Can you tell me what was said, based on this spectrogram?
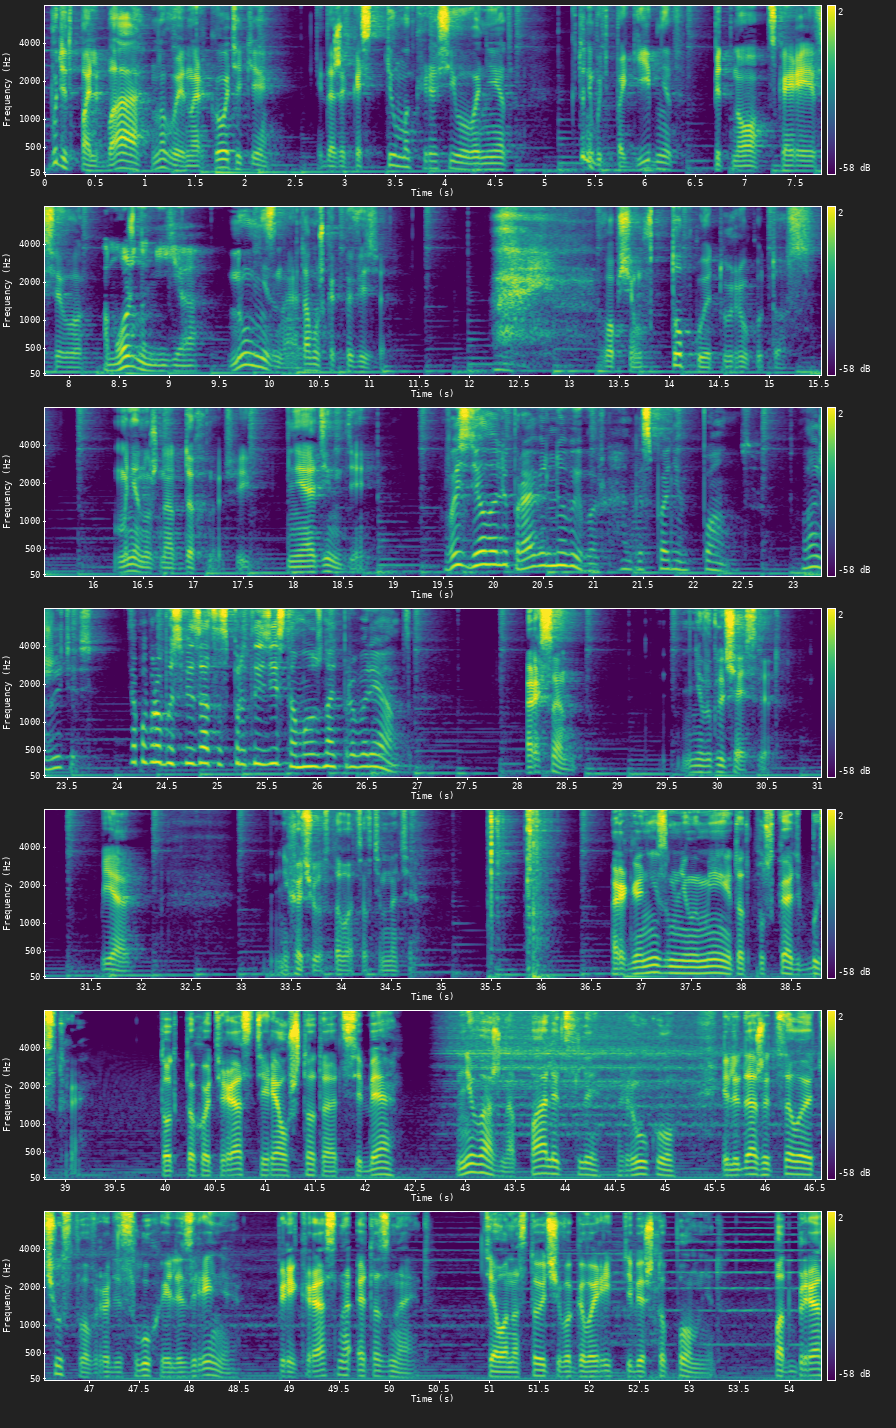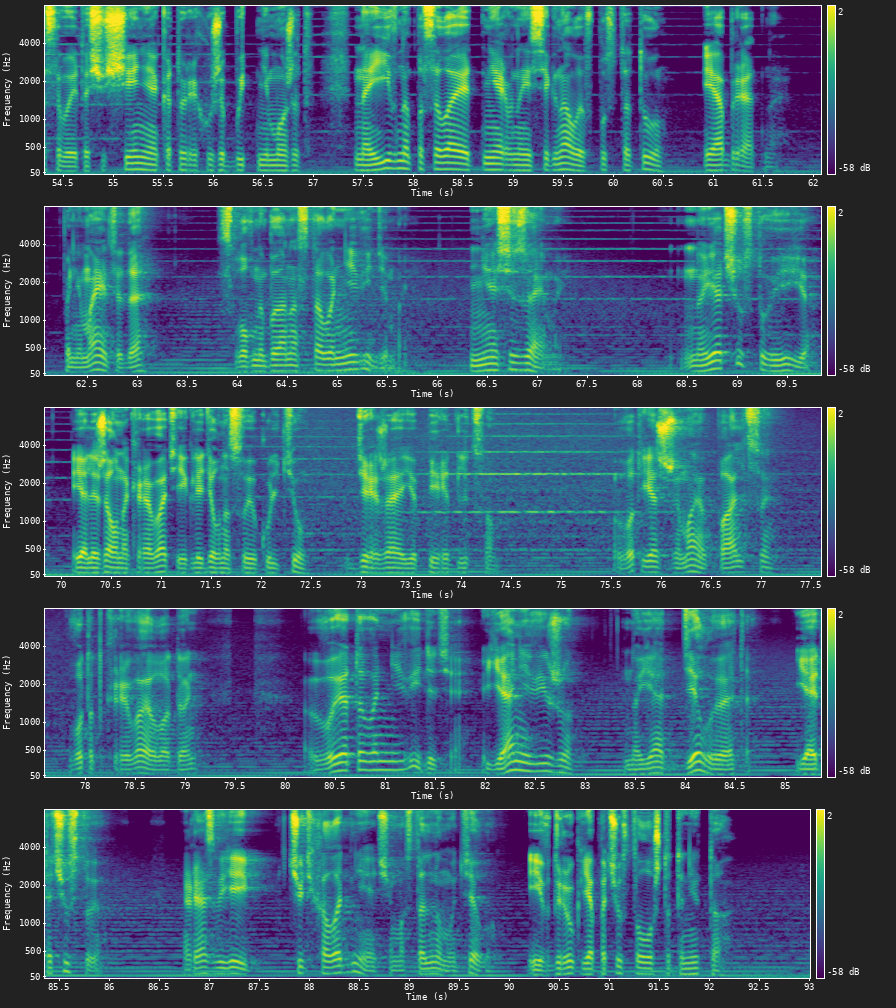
будет пальба, новые наркотики, и даже костюма красивого нет. Кто-нибудь погибнет, пятно, скорее всего. А можно не я? Ну, не знаю, там уж как повезет. В общем, в топку эту руку, Тос. Мне нужно отдохнуть, и не один день. Вы сделали правильный выбор, господин Паунд. Ложитесь. Я попробую связаться с протезистом и узнать про варианты. Арсен, не выключай свет. Я не хочу оставаться в темноте. Организм не умеет отпускать быстро. Тот, кто хоть раз терял что-то от себя, неважно, палец ли, руку или даже целое чувство вроде слуха или зрения, прекрасно это знает. Тело настойчиво говорит тебе, что помнит. Подбрасывает ощущения, которых уже быть не может. Наивно посылает нервные сигналы в пустоту и обратно. Понимаете, да? Словно бы она стала невидимой, неосязаемой. Но я чувствую ее. Я лежал на кровати и глядел на свою культю, держа ее перед лицом. Вот я сжимаю пальцы, вот открываю ладонь. Вы этого не видите, я не вижу, но я делаю это, я это чувствую. Разве ей чуть холоднее, чем остальному телу? И вдруг я почувствовал что-то не то.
